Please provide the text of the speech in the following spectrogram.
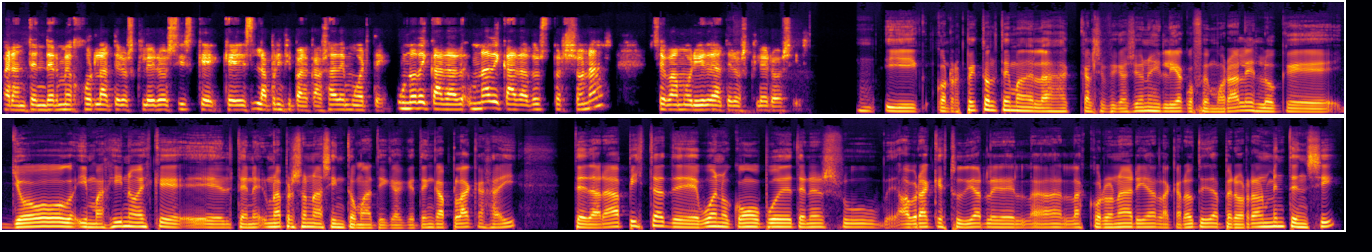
para entender mejor la aterosclerosis, que, es la principal causa de muerte. Uno de cada, una de cada dos personas se va a morir de aterosclerosis. Mm, y con respecto al tema de las calcificaciones ilíaco-femorales, lo que yo imagino es que el tener una persona asintomática que tenga placas ahí te dará pistas de, bueno, cómo puede tener su... Habrá que estudiarle las coronarias, la carótida, pero realmente en sí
